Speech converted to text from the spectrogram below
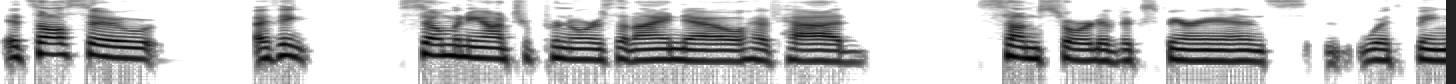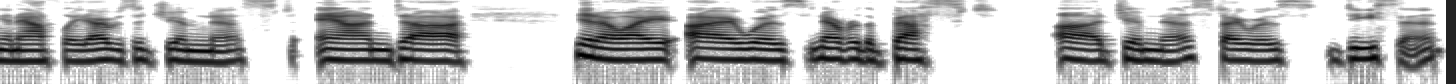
it's also, I think so many entrepreneurs that I know have had some sort of experience with being an athlete. I was a gymnast, and uh, you know, I I was never the best uh, gymnast. I was decent,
